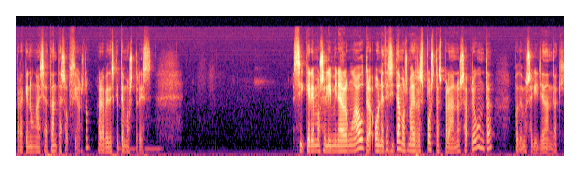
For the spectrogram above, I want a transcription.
para que non haxa tantas opcións, non? Ahora vedes que temos tres. Si queremos eliminar algunha outra ou necesitamos máis respostas para a nosa pregunta, podemos seguirlle dando aquí.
